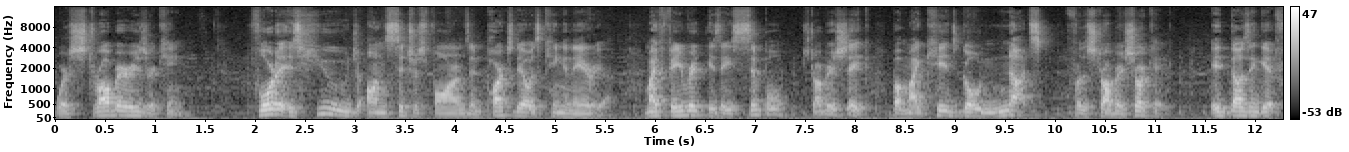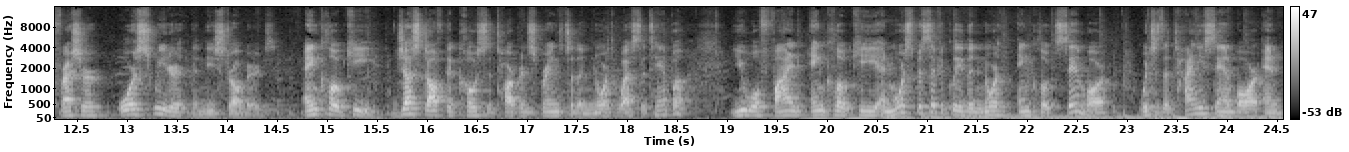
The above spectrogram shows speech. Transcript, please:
where strawberries are king. Florida is huge on citrus farms and Parksdale is king in the area. My favorite is a simple strawberry shake, but my kids go nuts for the strawberry shortcake. It doesn't get fresher or sweeter than these strawberries. Anclote Key, just off the coast of Tarpon Springs to the northwest of Tampa, you will find Anclote Key and more specifically the North Anclote Sandbar, which is a tiny sandbar and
